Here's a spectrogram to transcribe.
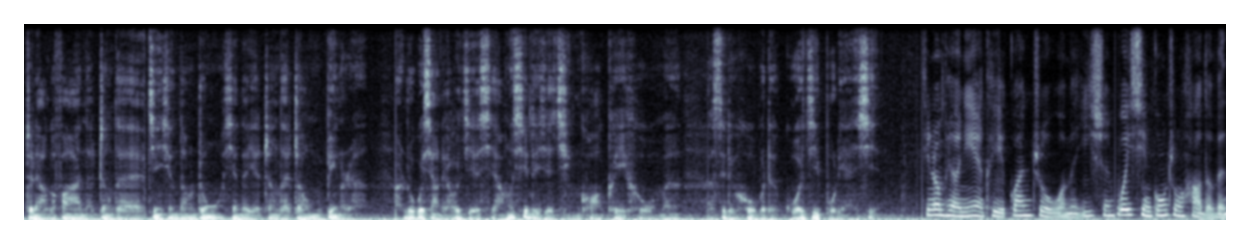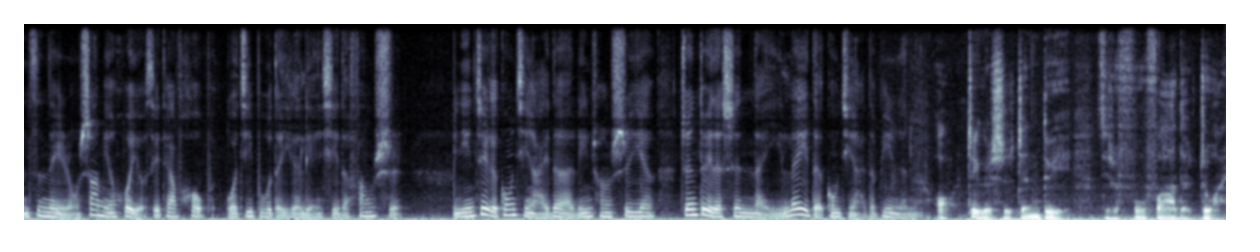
这两个方案呢正在进行当中，现在也正在招募病人。如果想了解详细的一些情况，可以和我们 City Hope 的国际部联系。听众朋友，您也可以关注我们医生微信公众号的文字内容，上面会有 City of Hope 国际部的一个联系的方式。您这个宫颈癌的临床试验针对的是哪一类的宫颈癌的病人呢？哦，这个是针对就是复发的、转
